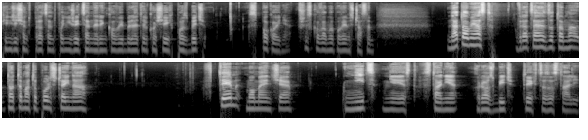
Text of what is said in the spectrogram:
50% poniżej ceny rynkowej, byle tylko się ich pozbyć. Spokojnie, wszystko wam opowiem z czasem. Natomiast wracając do, tem do tematu Pulse Chaina, w tym momencie nic nie jest w stanie rozbić tych, co zostali.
